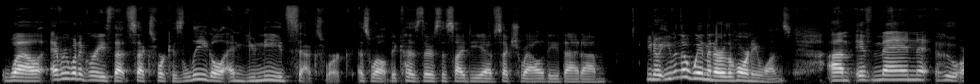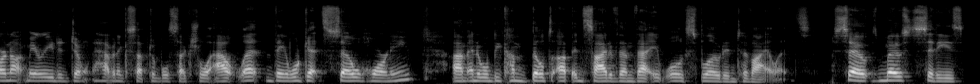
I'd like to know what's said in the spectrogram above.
while everyone agrees that sex work is legal and you need sex work as well because there's this idea of sexuality that um, you know, even the women are the horny ones. Um, if men who are not married don't have an acceptable sexual outlet, they will get so horny um, and it will become built up inside of them that it will explode into violence. So, most cities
